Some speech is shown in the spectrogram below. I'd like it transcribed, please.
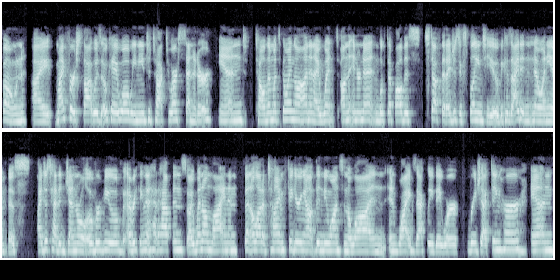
phone, I my first thought was, okay, well, we need to talk to our senator and tell them what's going on. And I went on the internet and looked up all this stuff that I just explained to you because I didn't know any of this. I just had a general overview of everything that had happened. So I went online and spent a lot of time figuring out the nuance in the law and, and why exactly they were rejecting her. And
